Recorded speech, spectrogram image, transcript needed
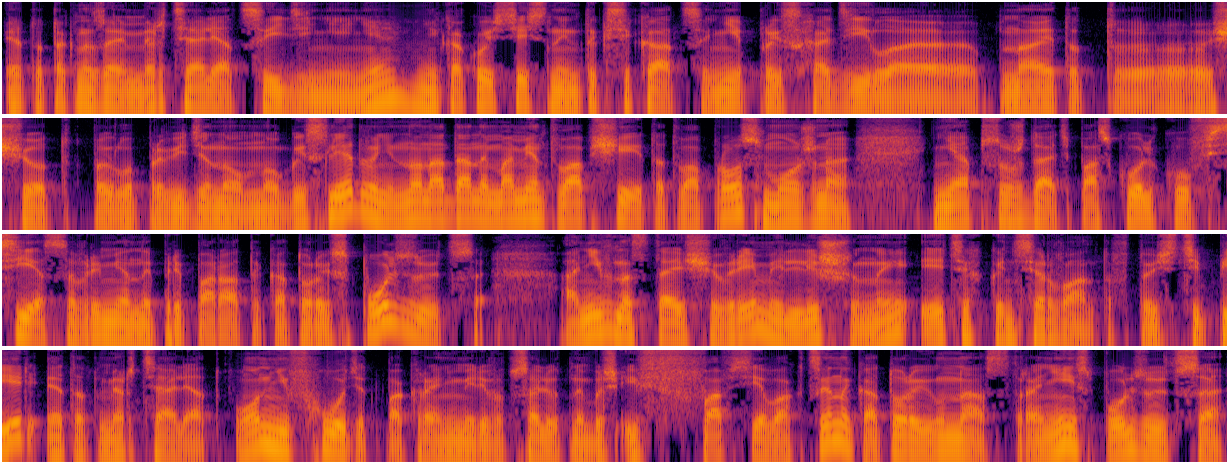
это так называемый мертиолят соединения. Никакой, естественно, интоксикации не происходило. На этот э, счет было проведено много исследований, но на данный момент вообще этот вопрос можно не обсуждать, поскольку все современные препараты, которые используются, они в настоящее время лишены этих консервантов. То есть теперь этот мертиолят, он не входит, по крайней мере, в абсолютное большинство, и во все вакцины, которые у нас в стране используются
